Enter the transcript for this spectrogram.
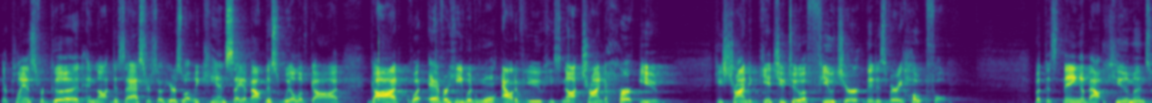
They're plans for good and not disaster. So here's what we can say about this will of God God, whatever He would want out of you, He's not trying to hurt you, He's trying to get you to a future that is very hopeful. But the thing about humans,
